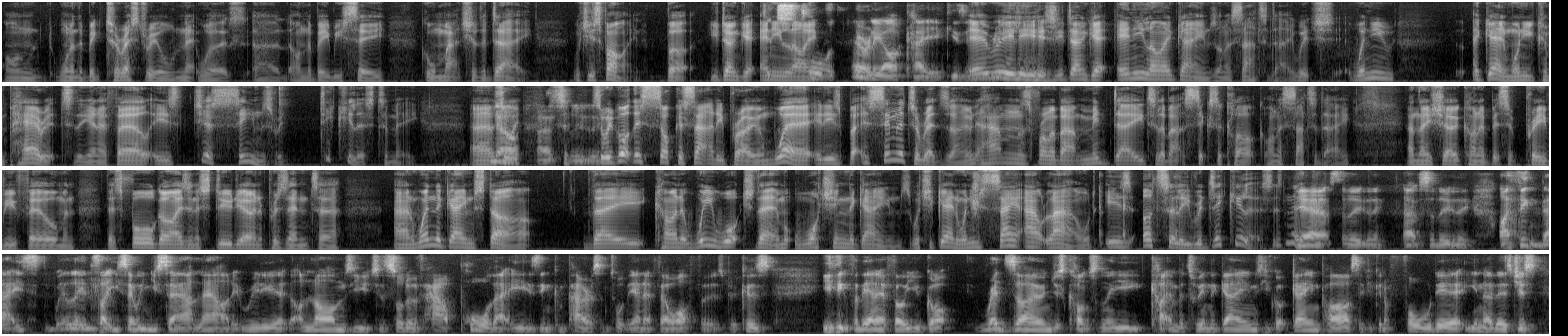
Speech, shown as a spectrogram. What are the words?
on one of the big terrestrial networks uh, on the BBC called Match of the Day, which is fine. But you don't get any it's live. Extraordinarily archaic, isn't it? It really is. You don't get any live games on a Saturday, which when you again when you compare it to the NFL, is just seems ridiculous to me. Um, no, so, we, absolutely. So, so, we've got this Soccer Saturday program where it is, but it's similar to Red Zone. It happens from about midday till about six o'clock on a Saturday, and they show kind of bits of preview film. And there's four guys in a studio and a presenter. And when the games start, they kind of we watch them watching the games, which again, when you say it out loud, is utterly ridiculous, isn't it? Yeah, absolutely, absolutely. I think that is it's like you say when you say it out loud, it really alarms you to sort of how poor that is in comparison to what the NFL offers. Because you think for the NFL, you've got red zone just constantly cutting between the games. You've got Game Pass if you can afford it. You know, there's just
